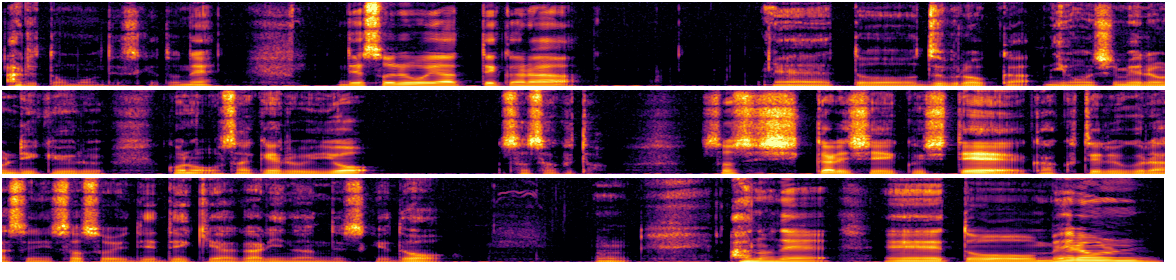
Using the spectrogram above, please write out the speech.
あると思うんですけどね。でそれをやってからえー、っとズブロッカ日本酒メロンリキュールこのお酒類を注ぐと。そしてしっかりシェイクしてカクテルグラスに注いで出来上がりなんですけど、うん、あのねえっ、ー、とメロン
